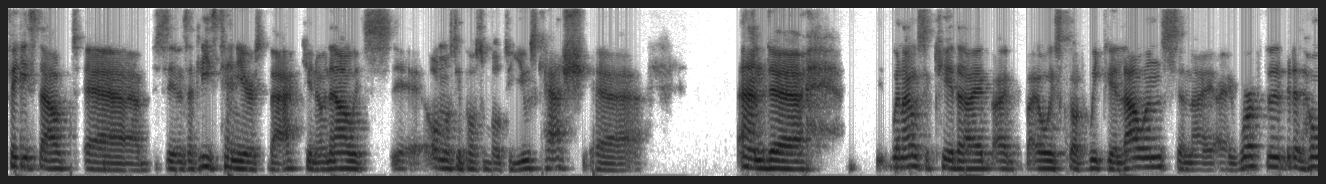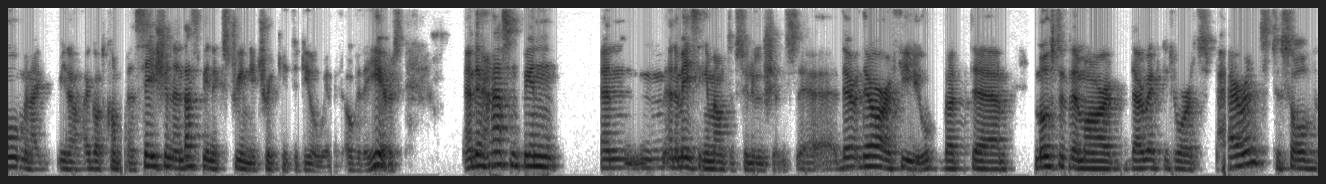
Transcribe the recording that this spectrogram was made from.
phased out uh, since at least 10 years back. You know, now it's uh, almost impossible to use cash. And uh, when I was a kid, I, I, I always got weekly allowance, and I, I, worked a little bit at home, and I you know I got compensation, and that's been extremely tricky to deal with over the years. And there hasn't been an, an amazing amount of solutions. Uh, there there are a few, but um, most of them are directed towards parents to solve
